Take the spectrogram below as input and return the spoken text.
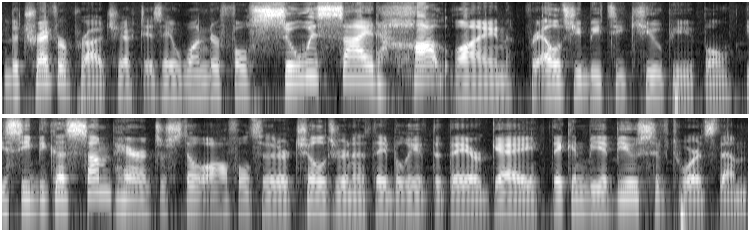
The Trevor Project is a wonderful suicide hotline for LGBTQ people. You see, because some parents are still awful to their children if they believe that they are gay, they can be abusive towards them,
